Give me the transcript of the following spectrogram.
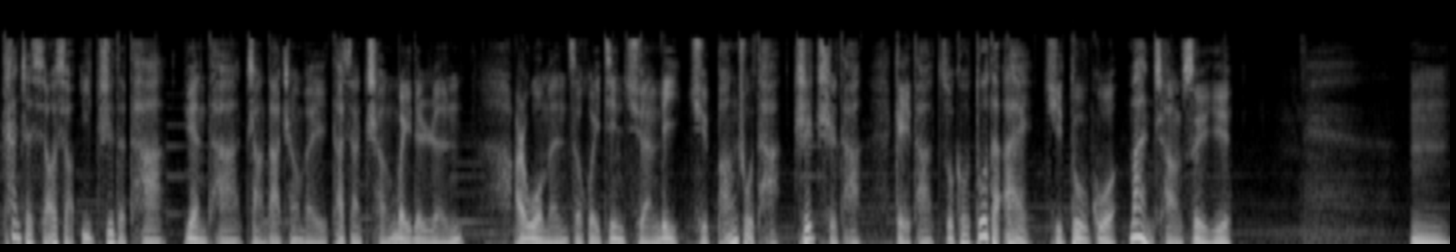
看着小小一只的他，愿他长大成为他想成为的人，而我们则会尽全力去帮助他、支持他，给他足够多的爱，去度过漫长岁月。嗯，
